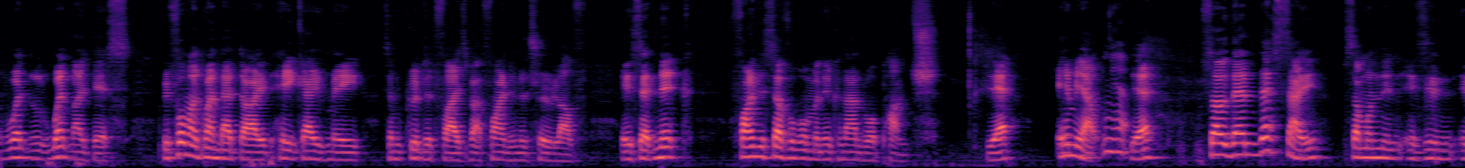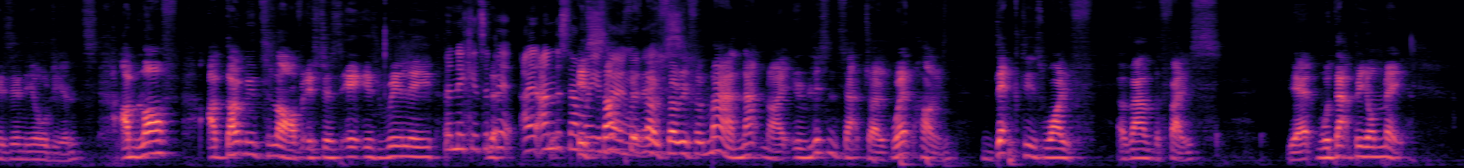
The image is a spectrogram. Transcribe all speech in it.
went went like this. Before my granddad died, he gave me some good advice about finding the true love. He said, "Nick, find yourself a woman who can handle a punch." Yeah, hear me out. Yeah. Yeah. So then, let's say someone in, is in is in the audience. I'm laugh. I don't mean to laugh. It's just it is really But Nick, it's a bit. I understand where it's you're going something. with No, this. so if a man that night who listened to that joke went home, decked his wife around the face, yeah, would that be on me?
